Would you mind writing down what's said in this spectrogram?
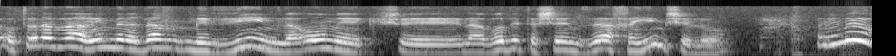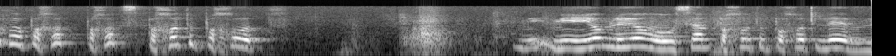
אותו דבר, אם בן אדם מבין לעומק שלעבוד את השם זה החיים שלו, אני אומר כבר פחות, פחות, פחות ופחות. מיום ליום הוא שם פחות ופחות לב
